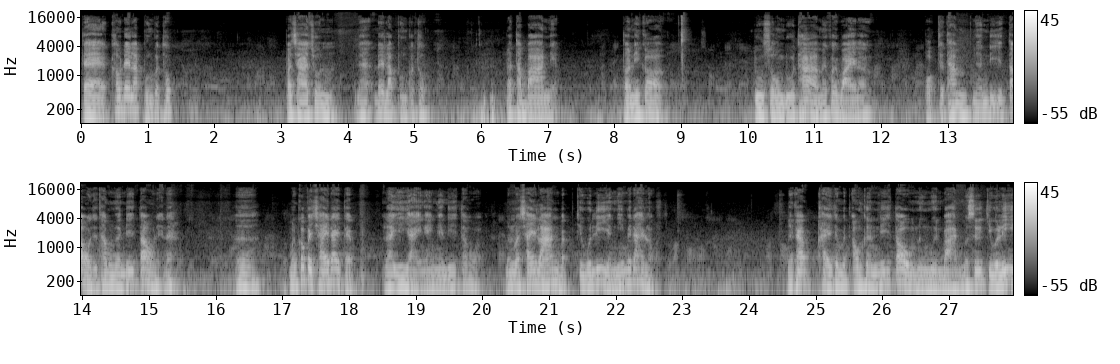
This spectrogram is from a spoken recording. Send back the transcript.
แต่เขาได้รับผลกระทบ ประชาชนนะฮะได้รับผลกระทบ รัฐบาลเนี่ยตอนนี้ก็ดูทรงดูท่าไม่ค่อยไหวแล้วบอกจะทำเงินดิจิตอลจะทำเงินดิจิตอลเนี่ยนะเออมันก็ไปใช้ได้แต่รายใหญ่ๆไงเงินดิจิตอลอะมันมาใช้ร้านแบบจิวเวลรี่อย่างนี้ไม่ได้หรอก นะครับ ใครจะมาเอาเงินดิจิตอลหนึ่งหมื่นบาท มาซื้อจิวเวลรี่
